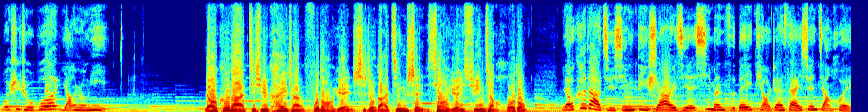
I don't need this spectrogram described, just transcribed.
我是主播杨荣毅。辽科大继续开展辅导员十九大精神校园巡讲活动。辽科大举行第十二届西门子杯挑战赛宣讲会。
